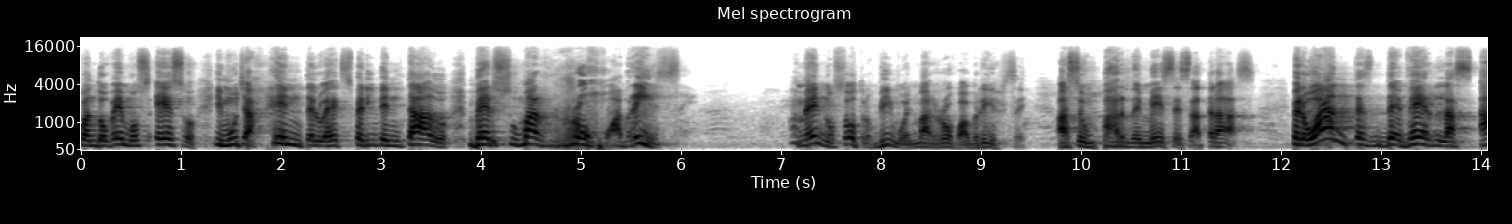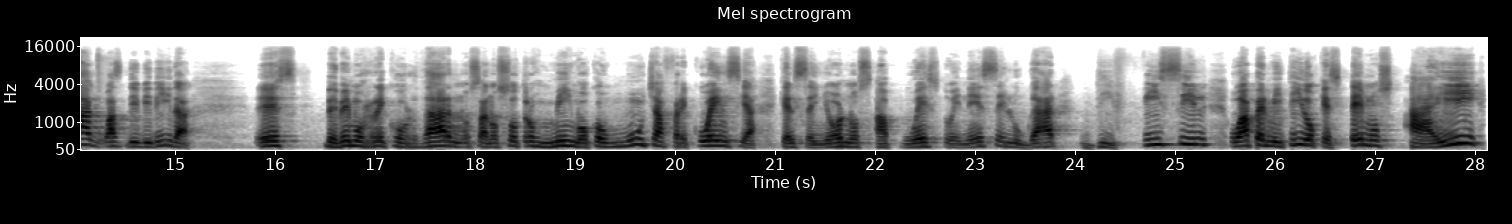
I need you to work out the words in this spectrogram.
cuando vemos eso, y mucha gente lo ha experimentado, ver su mar rojo abrirse. Amén, nosotros vimos el mar rojo abrirse hace un par de meses atrás. Pero antes de ver las aguas divididas, es, debemos recordarnos a nosotros mismos con mucha frecuencia que el Señor nos ha puesto en ese lugar difícil o ha permitido que estemos ahí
